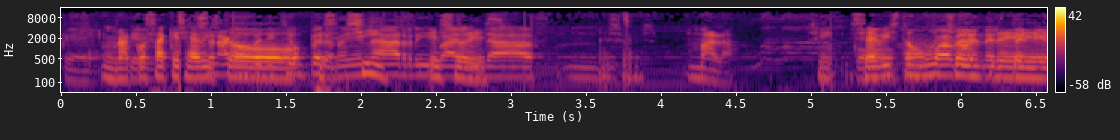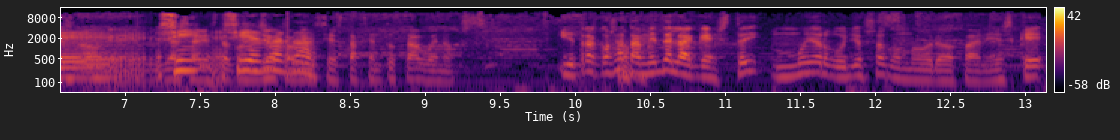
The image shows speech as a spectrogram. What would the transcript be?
Que, Una cosa que se ha es visto- una competición, pero no hay sí, una eso es. rivalidad mm, Eso es. mala. Sí, se Como- ha visto mucho haber en el entre... tenis, ¿no? Que sí, se sí, es Djokovic verdad. y esta gentuza, bueno. Y otra cosa también de la que estoy muy orgulloso como Eurofan y es que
